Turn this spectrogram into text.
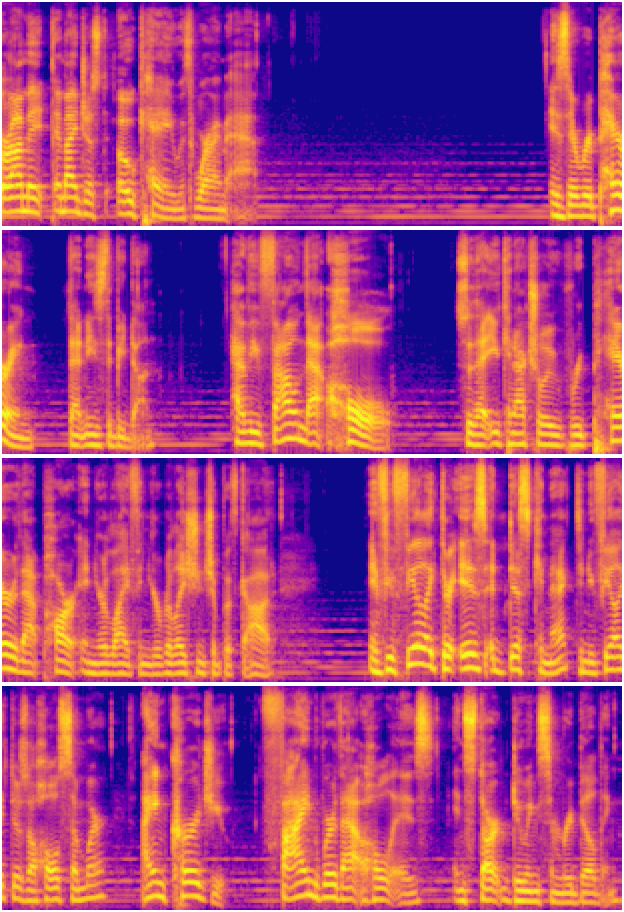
Or am I, am I just okay with where I'm at? Is there repairing that needs to be done? Have you found that hole so that you can actually repair that part in your life, and your relationship with God? If you feel like there is a disconnect and you feel like there's a hole somewhere, I encourage you find where that hole is and start doing some rebuilding.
